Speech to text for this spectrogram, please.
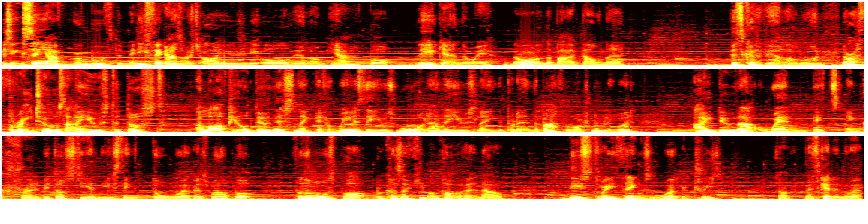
As you can see I've removed the minifigures which are usually all the way along here but they get in the way. They're all in the bag down there. It's going to be a long one. There are three tools that I use to dust. A lot of people do this in like different ways. They use water, they use like, they put it in the bath for washing of liquid. I do that when it's incredibly dusty and these things don't work as well but for the most part because I keep on top of it now these three things work a treat. So let's get into it.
